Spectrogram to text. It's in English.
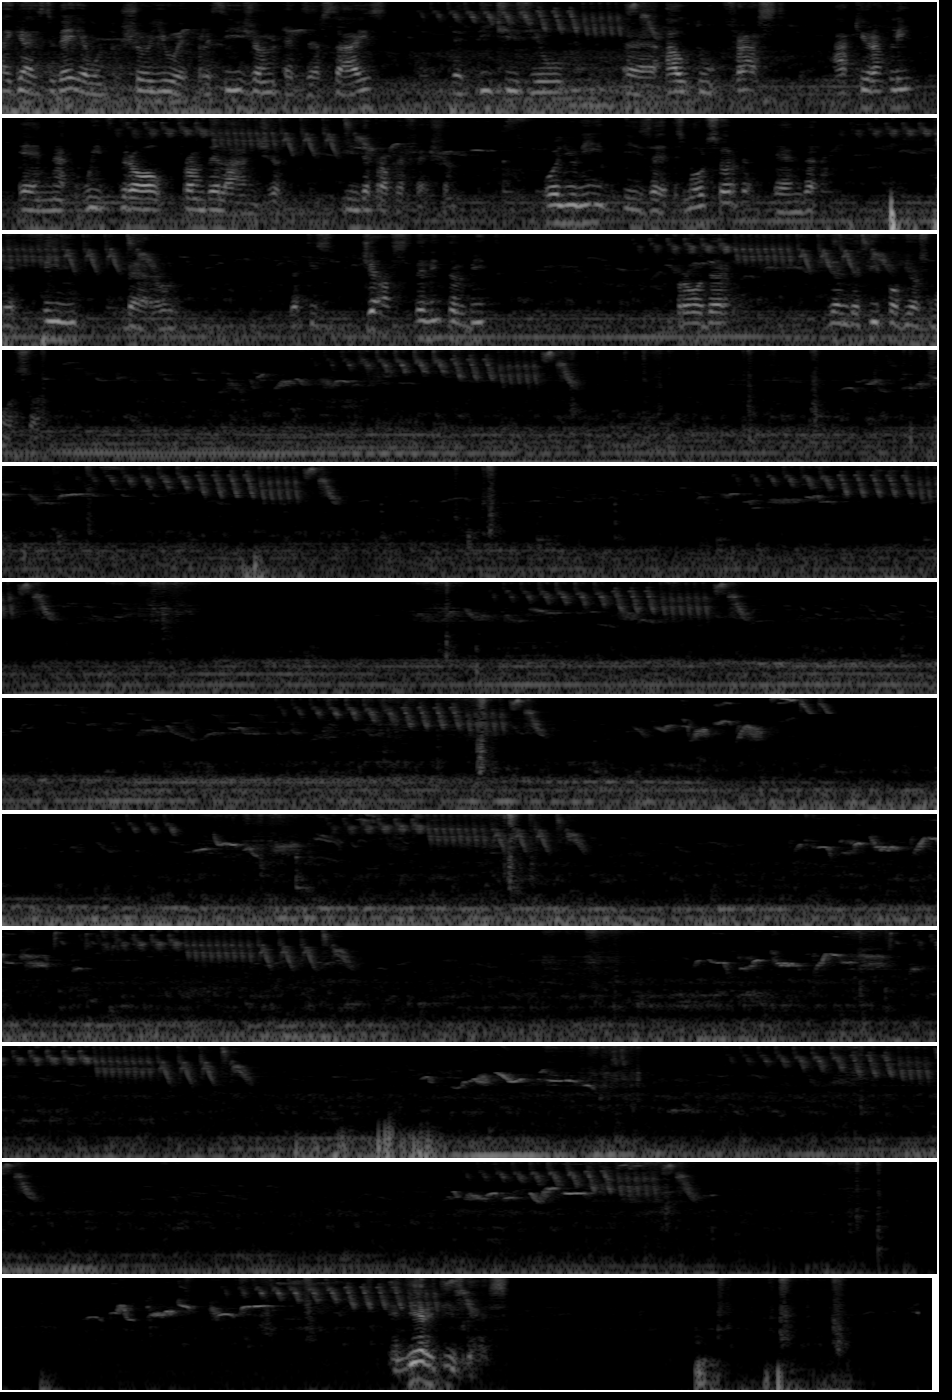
Hi guys, today I want to show you a precision exercise that teaches you uh, how to thrust accurately and withdraw from the lunge in the proper fashion. All you need is a small sword and a thin barrel that is just a little bit broader than the tip of your small sword. And here it is, guys.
